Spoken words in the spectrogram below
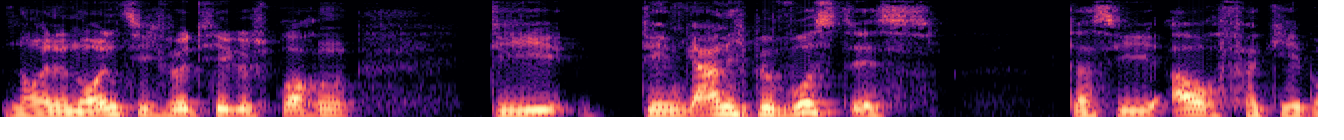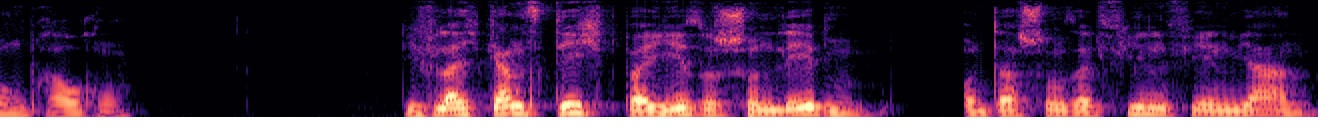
99 wird hier gesprochen, die denen gar nicht bewusst ist, dass sie auch Vergebung brauchen die vielleicht ganz dicht bei Jesus schon leben und das schon seit vielen, vielen Jahren.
